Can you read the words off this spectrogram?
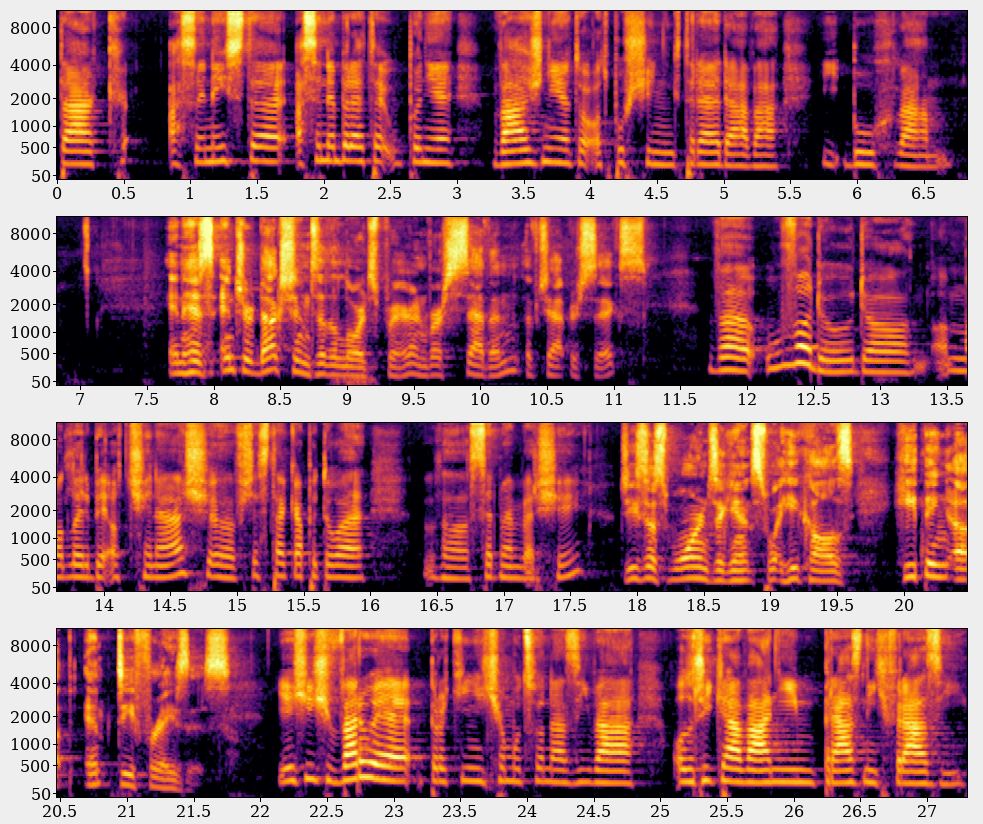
tak asi, nejste, asi neberete úplně vážně to odpuštění, které dává Bůh vám. In his introduction to the Lord's Prayer in verse 7 of chapter 6, V úvodu do modlitby Otčináš eh, v 6. kapitole v 7. verši Jesus warns against what he calls heaping up empty phrases. Ježíš varuje proti něčemu, co nazývá odříkáváním prázdných frází.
